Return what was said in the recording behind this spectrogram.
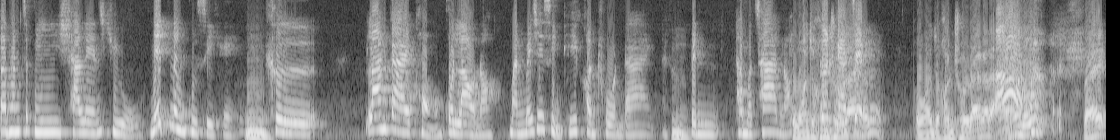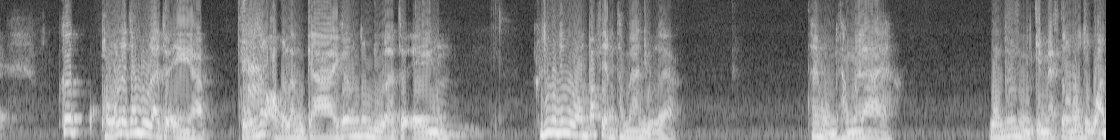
แต่มันจะมี challenge อยู่นิดนึงคุณ CK อืมคือร่างกายของคนเราเนาะมันไม่ใช่สิ่งที่ control ได้นะคะอืมเป็นธรรมชาติเนาะผมว่าจะคเกิอนดโทรลการได้เจ็บก็ได้ผมว่าจะคอนโทรลได้ก็ได้อ้าวไม่รู้ไว้ก็ผมก็เลยต้องดูแลตัวเองครับผมก็ค่ะต้องออกกำลังกายก็ต้องดูแลตัวเองคือทุกวันนี้วอร์มบัฟยังทำงานอยู่เลยอะถ้าผมทำไม่ได้อะวันที่ผมกินแมคโดนัลด์ทุกวัน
